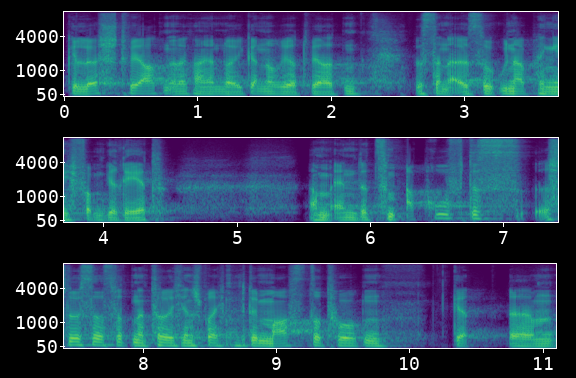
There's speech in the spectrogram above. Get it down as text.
gelöscht werden und dann kann er neu generiert werden. Das ist dann also unabhängig vom Gerät. Am Ende zum Abruf des Schlüssels wird natürlich entsprechend mit dem Master-Token ähm,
